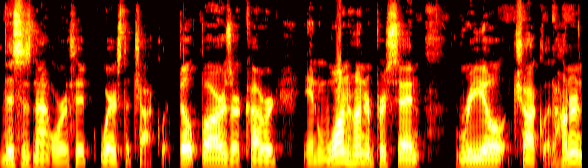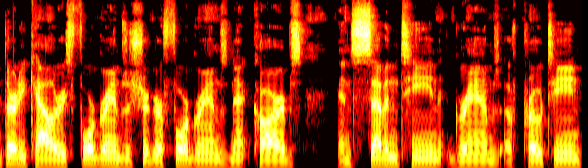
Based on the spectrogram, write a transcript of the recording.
this is not worth it. Where's the chocolate? Built bars are covered in 100% real chocolate 130 calories, 4 grams of sugar, 4 grams net carbs, and 17 grams of protein.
